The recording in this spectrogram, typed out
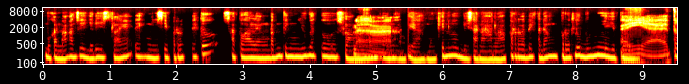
bukan makan sih. Jadi istilahnya eh, ngisi perut itu satu hal yang penting juga tuh selama Nah. ya mungkin lu bisa nahan lapar tapi kadang perut lu bunyi gitu Eh, iya itu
